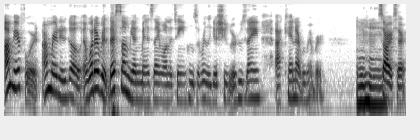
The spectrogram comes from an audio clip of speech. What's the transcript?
I'm here for it. I'm ready to go. And whatever, there's some young man's name on the team who's a really good shooter, whose name I cannot remember. Mhm. Sorry, sir.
